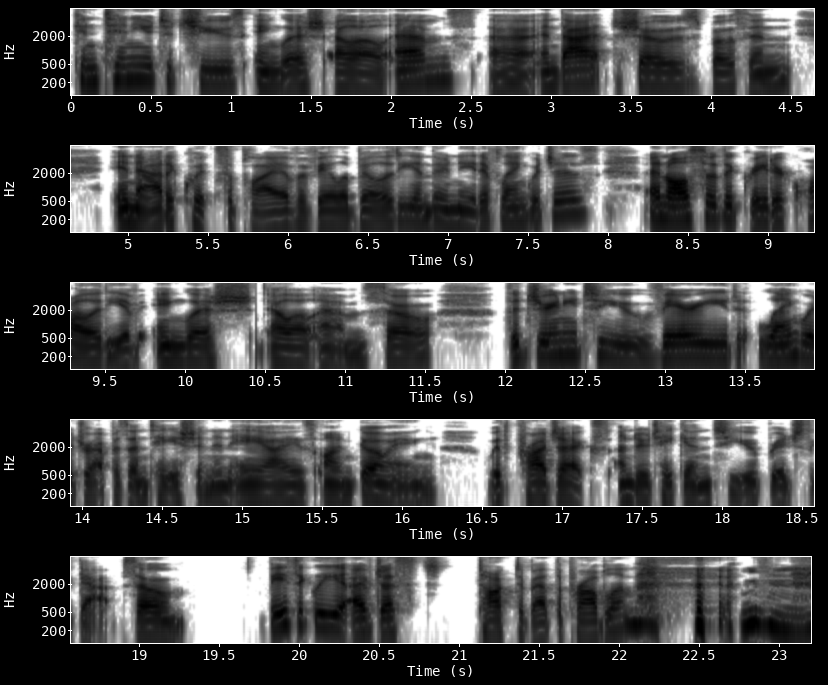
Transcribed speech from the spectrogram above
continue to choose English LLMs, uh, and that shows both an inadequate supply of availability in their native languages and also the greater quality of English LLMs. So the journey to varied language representation in AI is ongoing, with projects undertaken to bridge the gap. So basically, I've just talked about the problem. mm-hmm.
